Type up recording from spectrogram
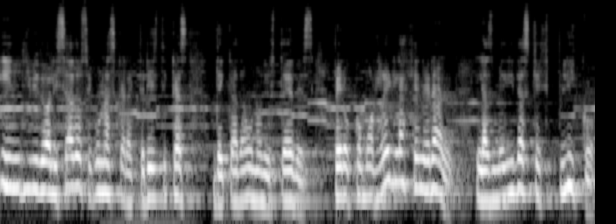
individualizado según las características de cada uno de ustedes. Pero como regla general, las medidas que explico,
